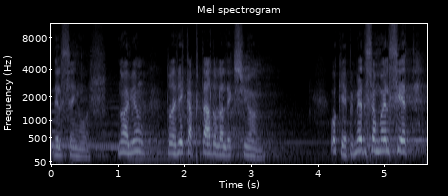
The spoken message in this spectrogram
do Senhor. Não haviam todavía captado a lección. Ok, 1 Samuel 7,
